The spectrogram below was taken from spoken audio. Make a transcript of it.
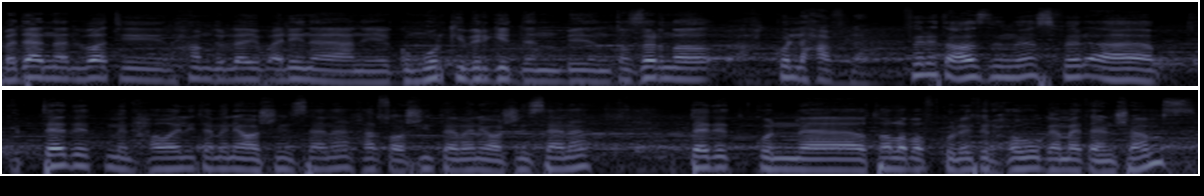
بدأنا دلوقتي الحمد لله يبقى لنا يعني جمهور كبير جدا بينتظرنا كل حفلة. فرقة عز الناس فرقة ابتدت من حوالي 28 سنة 25 28 سنة ابتدت كنا طلبة في كلية الحقوق جامعة عين شمس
